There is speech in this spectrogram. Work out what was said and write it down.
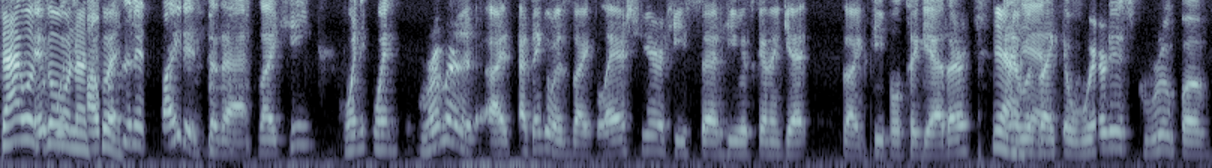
That was It going was- on I Twitch. wasn't invited to that. Like he when when remember I, I think it was like last year he said he was going to get like people together. Yeah. and it was Yeah. like the weirdest group of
